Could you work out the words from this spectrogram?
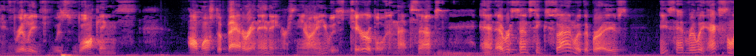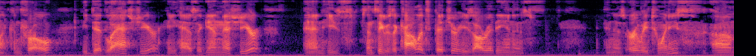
he really was walking almost a batter an inning, or you know, he was terrible in that sense. And ever since he signed with the Braves, he's had really excellent control. He did last year. He has again this year, and he's since he was a college pitcher, he's already in his in his early twenties. Um,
